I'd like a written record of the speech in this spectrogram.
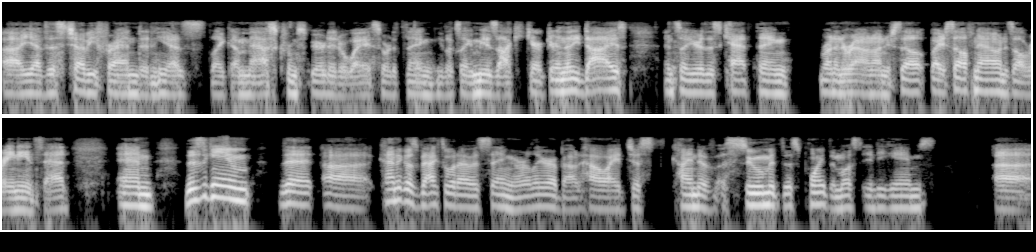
uh, you have this chubby friend, and he has like a mask from Spirited Away sort of thing. He looks like a Miyazaki character, and then he dies, and so you're this cat thing running around on yourself by yourself now, and it's all rainy and sad. And this is a game that uh, kind of goes back to what I was saying earlier about how I just kind of assume at this point that most indie games uh,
